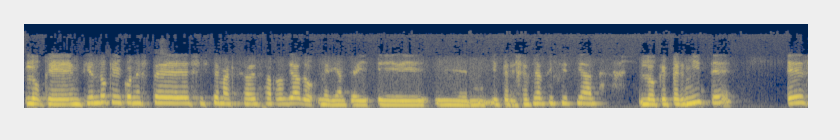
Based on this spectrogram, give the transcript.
Lo que entiendo que con este sistema que se ha desarrollado mediante eh, eh, inteligencia artificial, lo que permite es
